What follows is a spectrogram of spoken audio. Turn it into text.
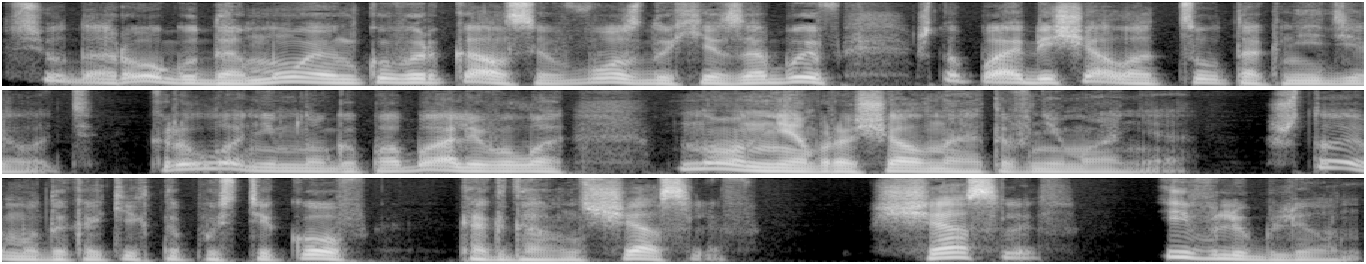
Всю дорогу домой он кувыркался в воздухе, забыв, что пообещал отцу так не делать. Крыло немного побаливало, но он не обращал на это внимания. Что ему до каких-то пустяков, когда он счастлив? Счастлив и влюблен.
